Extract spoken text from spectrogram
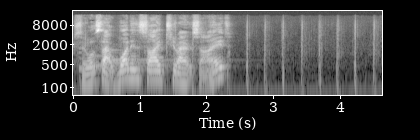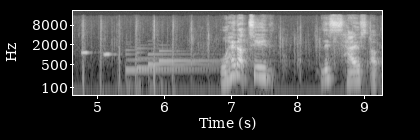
So what's that? One inside, two outside. We'll head up to this house up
